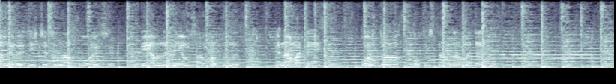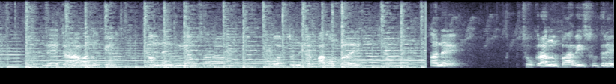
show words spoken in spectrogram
અને રજિસ્ટ્રેશન આપવું હોય છે તે અમને નિયમસર મળતું નથી. એના માટે પોસ્ટ ઓફિસના કર્મચારીઓ ને જણાવવાનું કે અમને નિયમસર પોસ્ટની ટપાલો મળે અને છોકરાનું ભાવિ સુધરે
